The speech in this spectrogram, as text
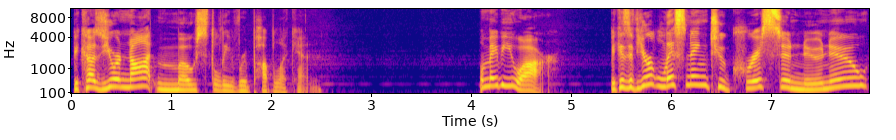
because you're not mostly Republican. Well, maybe you are. Because if you're listening to Chris Sununu,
